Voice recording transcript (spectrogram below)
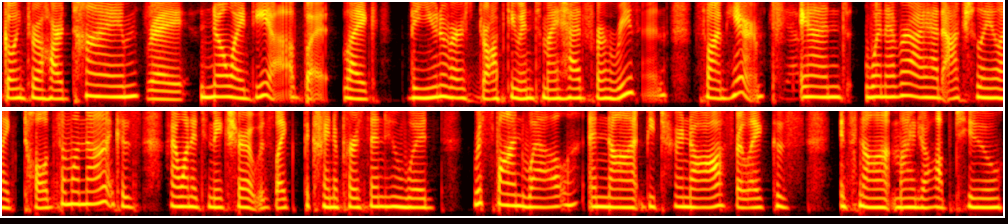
going through a hard time. Right. No idea. But like, the universe dropped you into my head for a reason. So I'm here. Yep. And whenever I had actually like told someone that, because I wanted to make sure it was like the kind of person who would respond well and not be turned off or like, because it's not my job to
